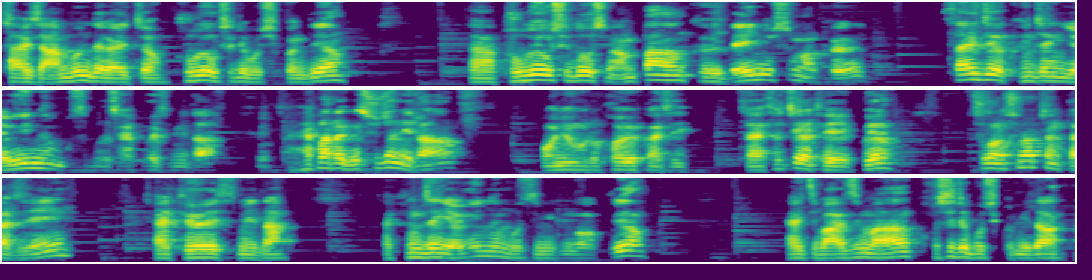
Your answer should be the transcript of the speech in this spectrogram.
자, 이제 안본대가 있죠. 부부욕실이 보실 건데요. 자, 부부욕실도 지금 안방 그 메인 욕실만큼 사이즈가 굉장히 여유 있는 모습으로 잘 보여집니다. 자, 해바라기 수전이랑 원형으로 거울까지 잘 설치가 되어 있고요. 수건 수납장까지 잘 되어 있습니다. 자, 굉장히 여유 있는 모습인 것 같고요. 자, 이제 마지막 거실을 보실 겁니다.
